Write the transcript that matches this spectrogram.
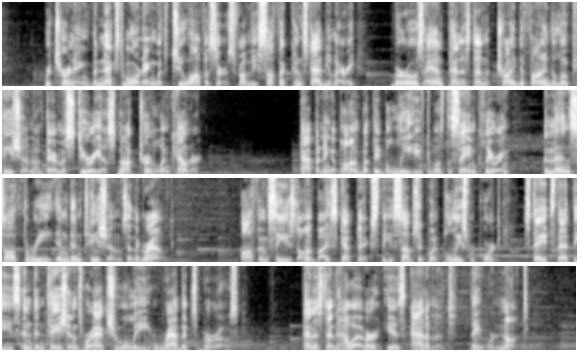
Returning the next morning with two officers from the Suffolk Constabulary, Burroughs and Penniston tried to find the location of their mysterious nocturnal encounter. Happening upon what they believed was the same clearing, the men saw three indentations in the ground. Often seized on by skeptics, the subsequent police report states that these indentations were actually rabbit's burrows. Penniston, however, is adamant they were not.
